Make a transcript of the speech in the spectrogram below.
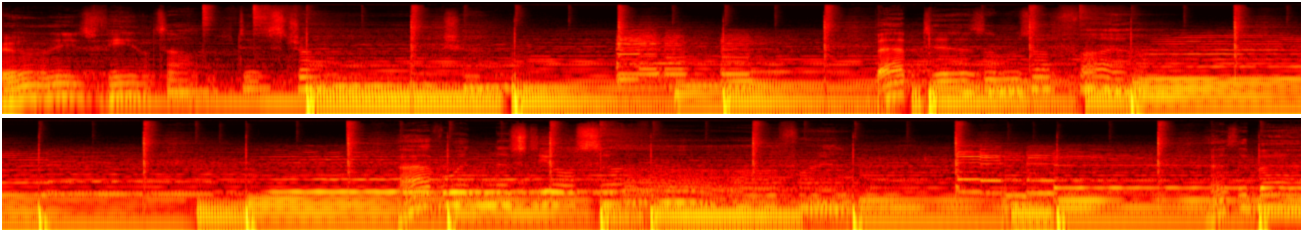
Through these fields of destruction, baptisms of fire. I've witnessed your suffering as the battle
